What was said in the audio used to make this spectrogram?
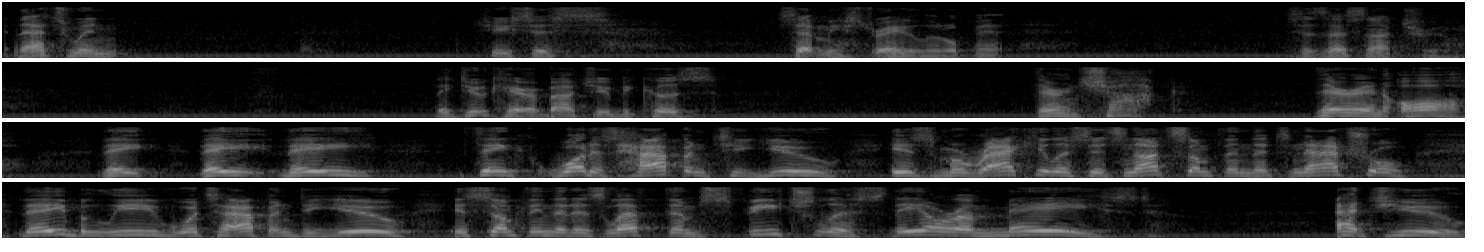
And that's when Jesus set me straight a little bit. He says, That's not true. They do care about you because they're in shock, they're in awe. They, they, they think what has happened to you is miraculous. It's not something that's natural. They believe what's happened to you is something that has left them speechless. They are amazed at you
